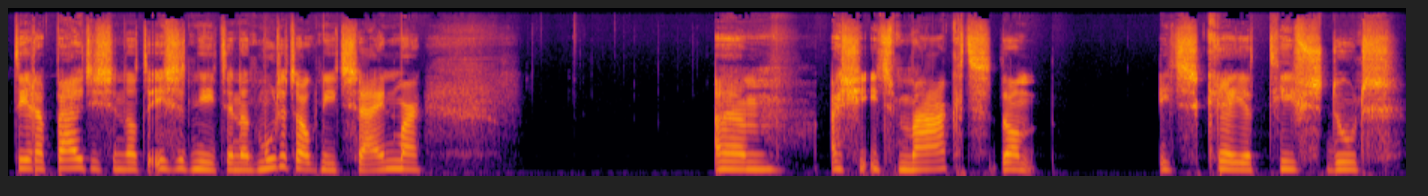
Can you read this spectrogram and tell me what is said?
therapeutisch en dat is het niet. En dat moet het ook niet zijn. Maar um, als je iets maakt, dan iets creatiefs doet.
